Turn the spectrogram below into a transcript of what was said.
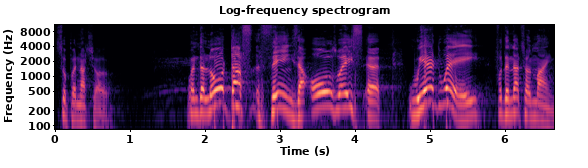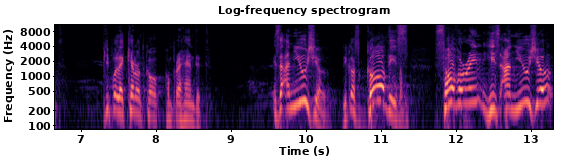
supernatural. When the Lord does things that always a weird way for the natural mind. People that cannot co- comprehend it. It's unusual because God is sovereign, He's unusual,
